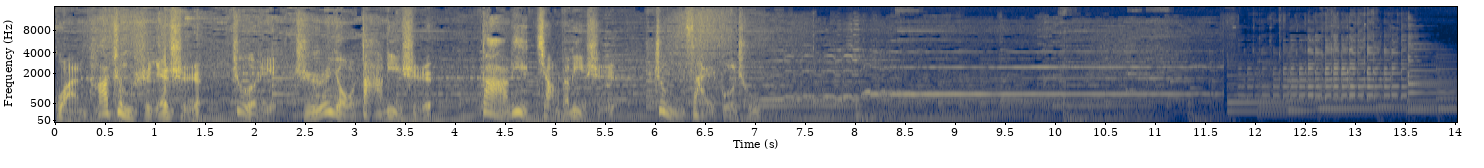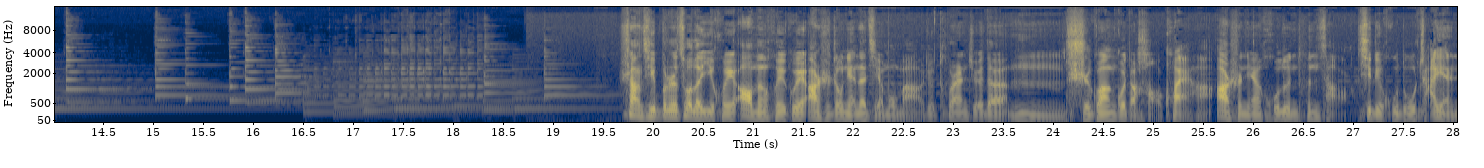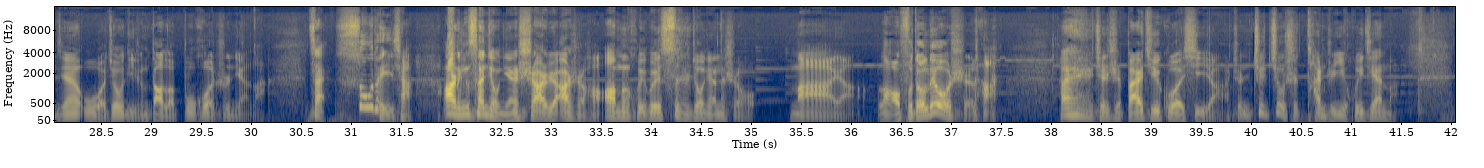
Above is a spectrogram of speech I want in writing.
管他正史野史，这里只有大历史，大力讲的历史正在播出。上期不是做了一回澳门回归二十周年的节目吗？我就突然觉得，嗯，时光过得好快哈！二十年囫囵吞枣，稀里糊涂，眨眼间我就已经到了不惑之年了。再嗖的一下，二零三九年十二月二十号，澳门回归四十周年的时候，妈呀，老夫都六十了，哎，真是白驹过隙呀！真这就是弹指一挥间嘛。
